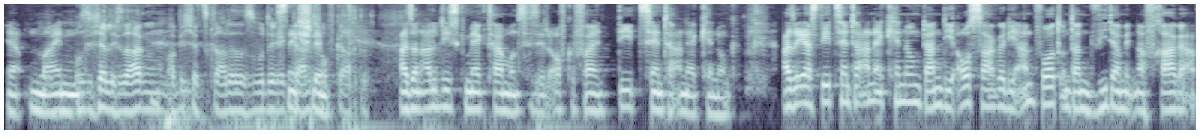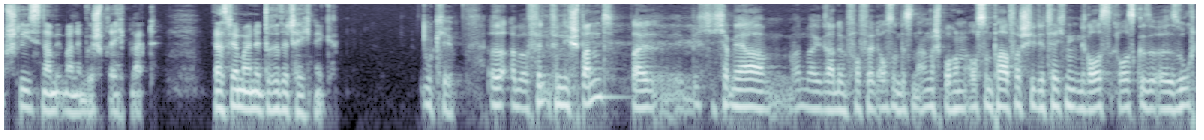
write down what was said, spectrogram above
ja, mein. Muss ich ehrlich sagen, habe ich jetzt gerade so direkt nicht gar nicht drauf geachtet. Also an alle, die es gemerkt haben, uns ist jetzt aufgefallen, dezente Anerkennung. Also erst dezente Anerkennung, dann die Aussage, die Antwort und dann wieder mit einer Frage abschließen, damit man im Gespräch bleibt. Das wäre meine dritte Technik. Okay, äh, aber finde find ich spannend, weil ich, ich habe mir ja, haben wir gerade im Vorfeld auch so ein bisschen angesprochen, auch so ein paar verschiedene Techniken raus, rausgesucht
